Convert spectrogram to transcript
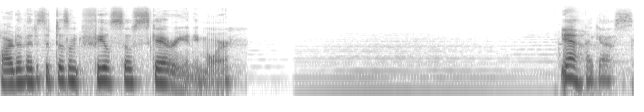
Part of it is it doesn't feel so scary anymore, yeah I guess.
